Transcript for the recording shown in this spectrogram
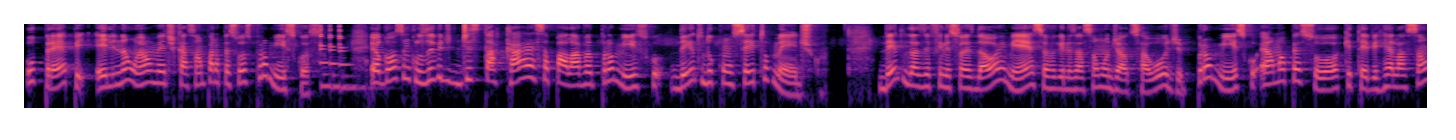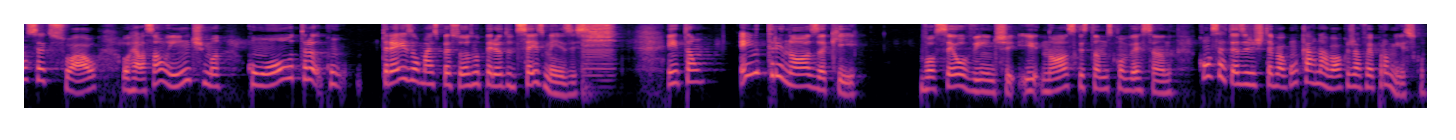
o PrEP ele não é uma medicação para pessoas promíscuas. Eu gosto inclusive de destacar essa palavra promíscuo dentro do conceito médico. Dentro das definições da OMS, a Organização Mundial de Saúde, promíscuo é uma pessoa que teve relação sexual ou relação íntima com outra, com três ou mais pessoas no período de seis meses. Então, entre nós aqui, você ouvinte e nós que estamos conversando, com certeza a gente teve algum carnaval que já foi promíscuo.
